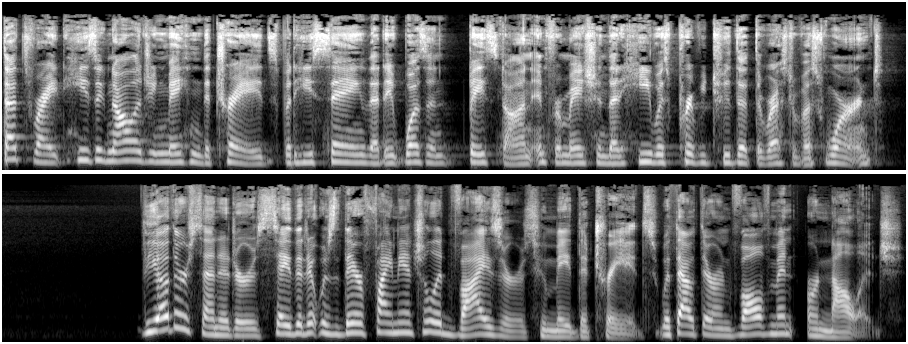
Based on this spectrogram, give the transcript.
That's right. He's acknowledging making the trades, but he's saying that it wasn't based on information that he was privy to that the rest of us weren't. The other senators say that it was their financial advisors who made the trades without their involvement or knowledge.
